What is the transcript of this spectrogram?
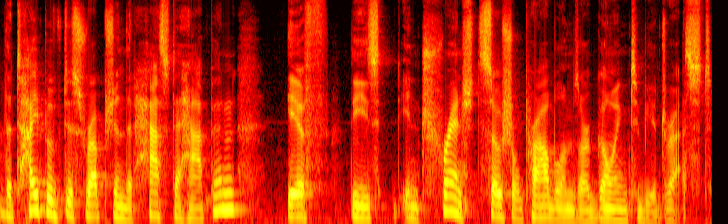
the type of disruption that has to happen if these entrenched social problems are going to be addressed.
